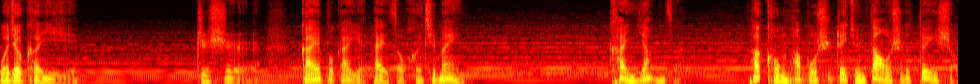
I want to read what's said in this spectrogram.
我就可以。只是，该不该也带走何七妹呢？看样子。他恐怕不是这群道士的对手，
